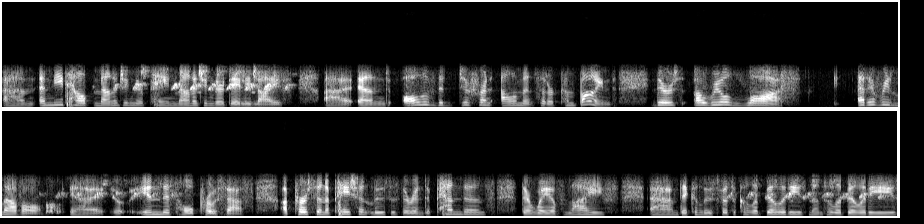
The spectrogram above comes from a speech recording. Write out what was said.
um, and need help managing their pain, managing their daily life, uh, and all of the different elements that are combined. There's a real loss at every level uh, in this whole process. A person, a patient loses their independence, their way of life. Um, they can lose physical abilities, mental abilities,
